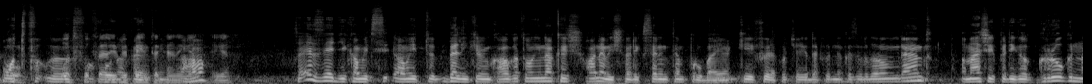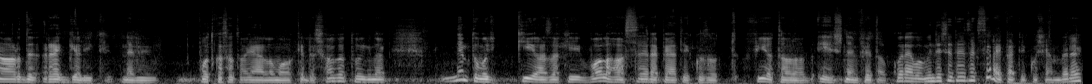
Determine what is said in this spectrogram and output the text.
Ott, ö, Ott fog fognak pénteken, igen. Aha. igen. Szóval ez az egyik, amit, amit belinkelünk a hallgatóinknak, és ha nem ismerik, szerintem próbálják ki, főleg, hogyha érdeklődnek az irodalom iránt. A másik pedig a Grognard reggelik nevű podcastot ajánlom a kedves hallgatóinknak. Nem tudom, hogy ki az, aki valaha szerepjátékozott fiatalabb és nem fiatalabb korában, mindesetre ezek szerepjátékos emberek,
